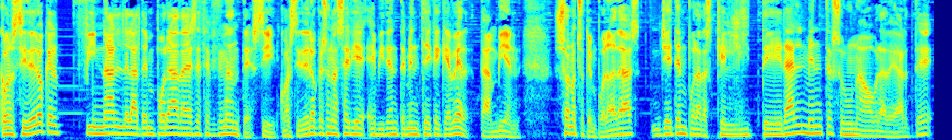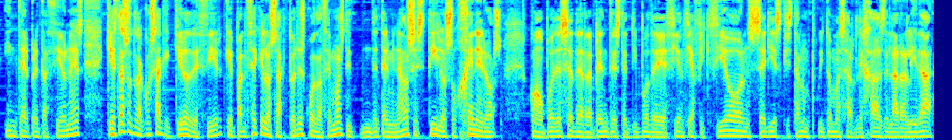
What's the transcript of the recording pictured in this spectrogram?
Considero que el final de la temporada es decepcionante? Sí. ¿Considero que es una serie evidentemente que hay que ver? También. Son ocho temporadas y hay temporadas que literalmente son una obra de arte, interpretaciones, que esta es otra cosa que quiero decir, que parece que los actores cuando hacemos determinados estilos o géneros, como puede ser de repente este tipo de ciencia ficción, series que están un poquito más alejadas de la realidad,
